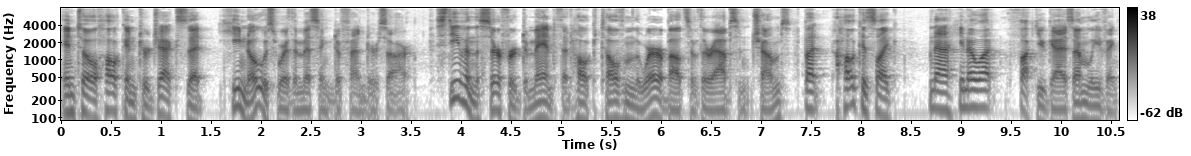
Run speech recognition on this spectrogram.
until Hulk interjects that he knows where the missing defenders are. Steve and the Surfer demand that Hulk tell them the whereabouts of their absent chums, but Hulk is like, nah, you know what? Fuck you guys, I'm leaving.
